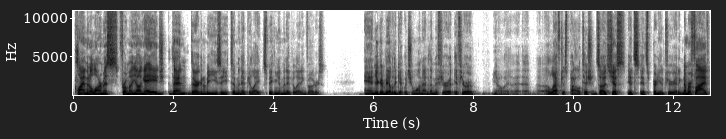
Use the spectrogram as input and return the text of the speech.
climate alarmists from a young age, then they're going to be easy to manipulate. Speaking of manipulating voters, and you're going to be able to get what you want out of them if you're if you're a, you know a, a leftist politician. So it's just it's it's pretty infuriating. Number five,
